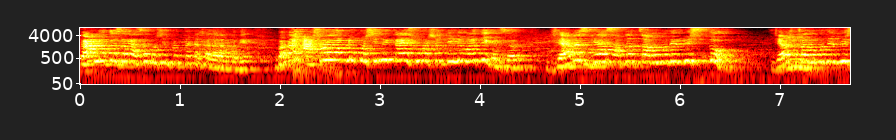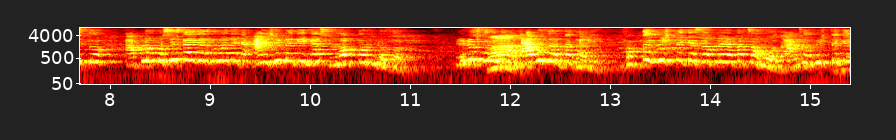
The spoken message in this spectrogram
का नको सर असं मशीन प्रत्येकाच्या घरामध्ये? बघा अशा वेळेला आपल्या मशीनने काय सुरक्षा केली माहितीये का सर? ज्यावेळेस गॅस आपल्या चालूमध्ये विसतो ज्यावेळेस चालूमध्ये विसतो आपलं मशीन काय करतं माहितीये का? ऐंशी टक्के गॅस लॉक करून ठेवतं. रिड्यूस करून हा. दाबून धरतं खाली. फक्त वीस टक्के सप्लाय आता चालू होता. आमचं वीस टक्के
